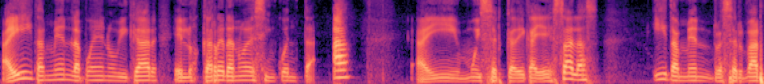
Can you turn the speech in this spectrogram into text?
Ahí también la pueden ubicar en los Carreras 950A, ahí muy cerca de Calle de Salas, y también reservar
